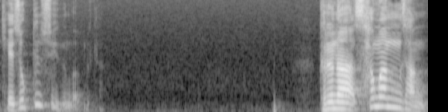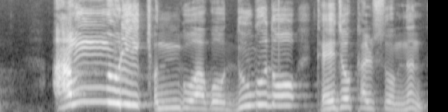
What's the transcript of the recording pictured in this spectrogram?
계속될 수 있는 겁니다. 그러나 상황상 아무리 견고하고 누구도 대적할 수 없는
